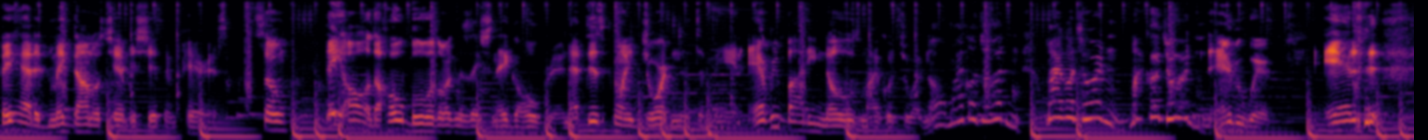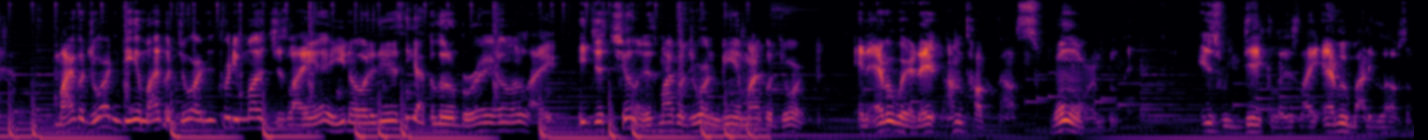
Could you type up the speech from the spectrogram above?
they had a McDonald's championship in Paris. So they all, the whole Bulls organization, they go over there. And at this point, Jordan is the man. Everybody knows Michael Jordan. Oh, Michael Jordan, Michael Jordan, Michael Jordan, everywhere. And Michael Jordan being Michael Jordan, pretty much just like, hey, you know what it is? He got the little beret on, like he just chilling. It's Michael Jordan being Michael Jordan. And everywhere they, I'm talking about swarm it's ridiculous. Like everybody loves him.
